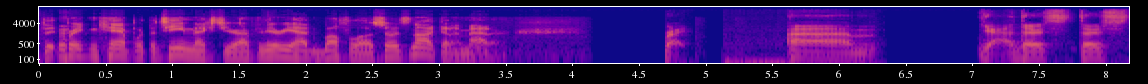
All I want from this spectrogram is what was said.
the, breaking camp with the team next year after the year he had in Buffalo. So it's not going to matter. Right. Um. Yeah. There's there's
